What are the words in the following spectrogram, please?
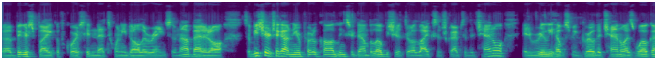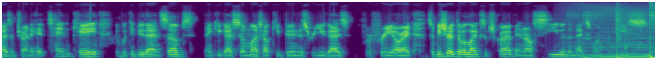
uh, bigger spike, of course, hitting that $20 range. So not bad at all. So be sure to check out Near Protocol. Links are down below. Be sure to throw a like, subscribe to the channel. It really helps me grow the channel as well, guys. I'm trying to hit 10K. If we can do that in subs, thank you guys so much. I'll keep doing this for you guys for free. All right. So be sure to throw a like, subscribe, and I'll see you in the next one. Peace.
